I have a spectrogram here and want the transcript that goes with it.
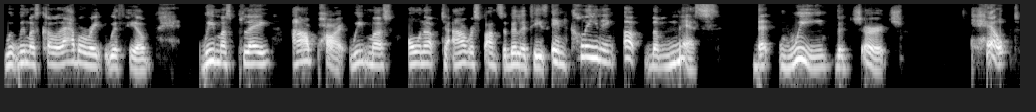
we, we must collaborate with him. We must play our part. We must own up to our responsibilities in cleaning up the mess that we, the church, helped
